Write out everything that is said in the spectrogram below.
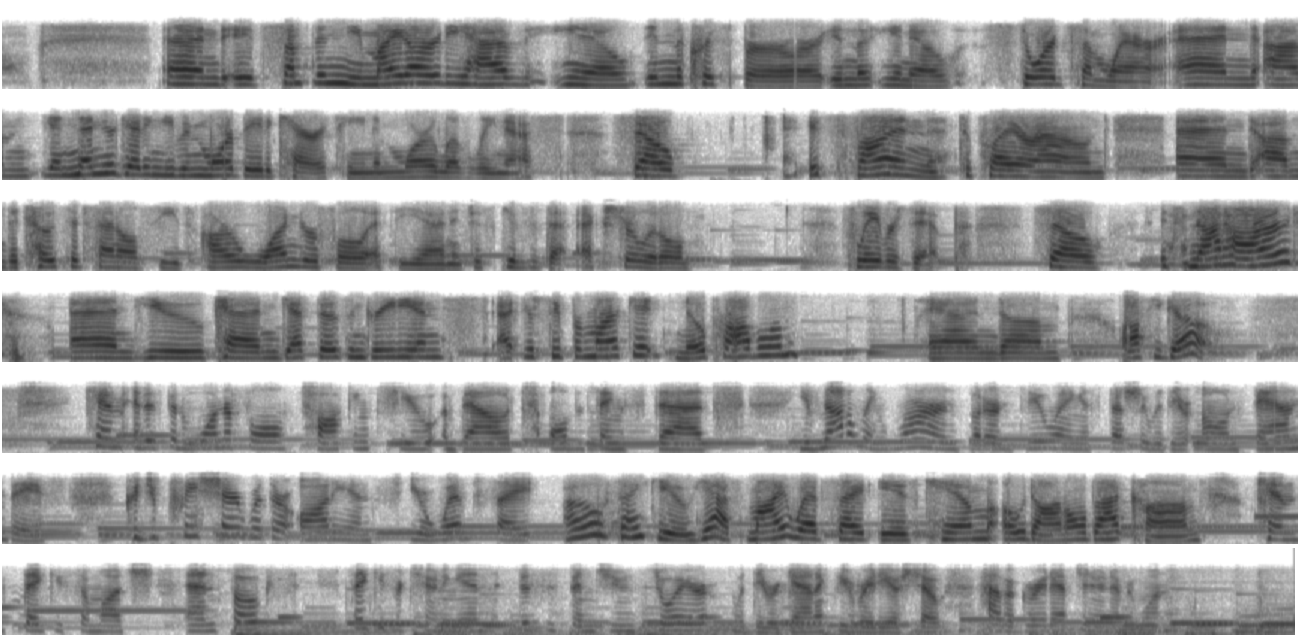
and it's something you might already have you know in the crisper or in the you know stored somewhere, and um, and then you're getting even more beta carotene and more loveliness. So it's fun to play around, and um, the toasted fennel seeds are wonderful at the end. It just gives it that extra little flavor zip. So it's not hard, and you can get those ingredients at your supermarket, no problem, and um, off you go. Kim, it has been wonderful talking to you about all the things that you've not only learned but are doing, especially with your own fan base. Could you please share with our audience your website? Oh, thank you. Yes, my website is kimodonnell.com. Kim, thank you so much. And folks, thank you for tuning in. This has been June Stoyer with the Organic View Radio Show. Have a great afternoon, everyone.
